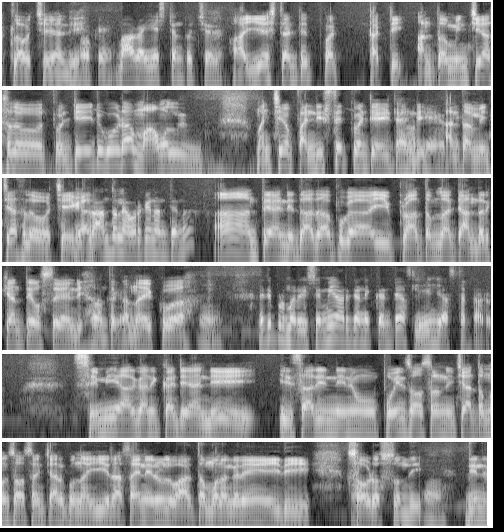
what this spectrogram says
అట్లా వచ్చాయండి. బాగా హైయెస్ట్ ఎంత వచ్చేది హైయెస్ట్ అంటే థర్టీ అంత మించి అసలు ట్వంటీ ఎయిట్ కూడా మామూలు మంచిగా పండిస్తే ట్వంటీ ఎయిట్ అండి. అంత మించి అసలు వచ్చేవి కాదు. ప్రాంతంలో ఎవరికైనా అంతేనా? అంతే అండి. దాదాపుగా ఈ ప్రాంతంలో అంటే అందరికీ అంతే వస్తాయండి. అంతకన్నా ఎక్కువ. అయితే ఇప్పుడు మరి సెమీ ఆర్గానిక్ అంటే అసలు ఏం చేస్తుంటారు? సెమీ ఆర్గానిక్ అంటే అండి ఈసారి నేను పోయిన సంవత్సరం నుంచి అంతకుముందు సంవత్సరం నుంచి అనుకున్నా ఈ రసాయన ఎరువులు వాడటం మూలంగానే ఇది సౌడ్ వస్తుంది. దీన్ని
